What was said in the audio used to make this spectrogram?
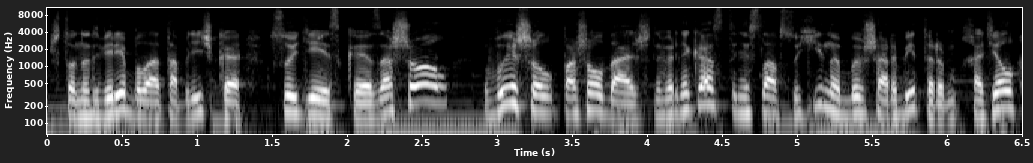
что на двери была табличка судейская. Зашел, вышел, пошел дальше. Наверняка Станислав Сухина, бывший арбитр, хотел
